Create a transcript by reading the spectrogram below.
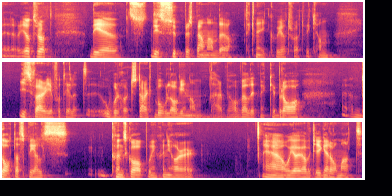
Eh, jag tror att det är, det är superspännande teknik och jag tror att vi kan i Sverige få till ett oerhört starkt bolag inom det här. Vi har väldigt mycket bra eh, dataspelskunskap och ingenjörer. Eh, och jag är övertygad om att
